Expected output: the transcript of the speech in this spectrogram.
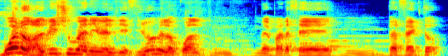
Bueno, Albi sube a nivel 19, lo cual mm, me parece mm, perfecto.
